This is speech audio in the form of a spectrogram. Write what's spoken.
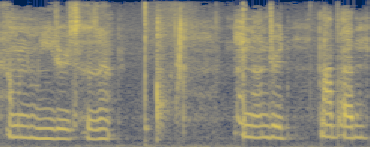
How many meters is it? 900. Not bad.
